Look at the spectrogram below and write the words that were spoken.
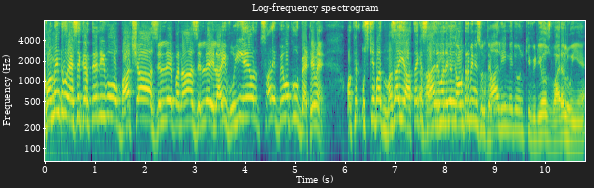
कमेंट वो ऐसे करते हैं जी वो बादशाह ज़िले पना ज़िले इलाही वही हैं और सारे बेवकूफ़ बैठे हुए हैं। और फिर उसके बाद मज़ा ये आता है कि सामने वाले का काउंटर भी नहीं सुनते। हाल ही में जो उनकी वीडियोस वायरल हुई हैं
